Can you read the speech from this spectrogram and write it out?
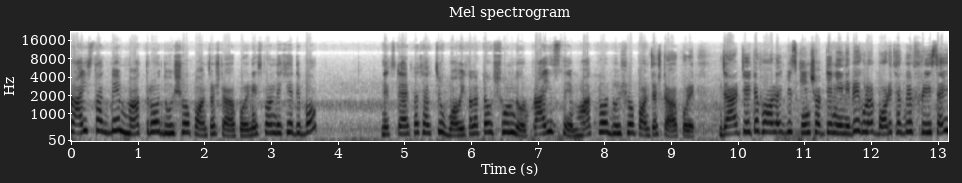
প্রাইস থাকবে মাত্র দুশো টাকা করে। নেক্সট ওয়ান দেখিয়ে দেবো। নেক্সট একটা থাকছে ওয়াও এই কালারটাও সুন্দর প্রাইস সেম মাত্র দুশো পঞ্চাশ টাকা করে। যার যেটা ভালো লাগবে স্ক্রিনশট দিয়ে নিয়ে নেবে এগুলোর বডি থাকবে ফ্রি সাইজ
